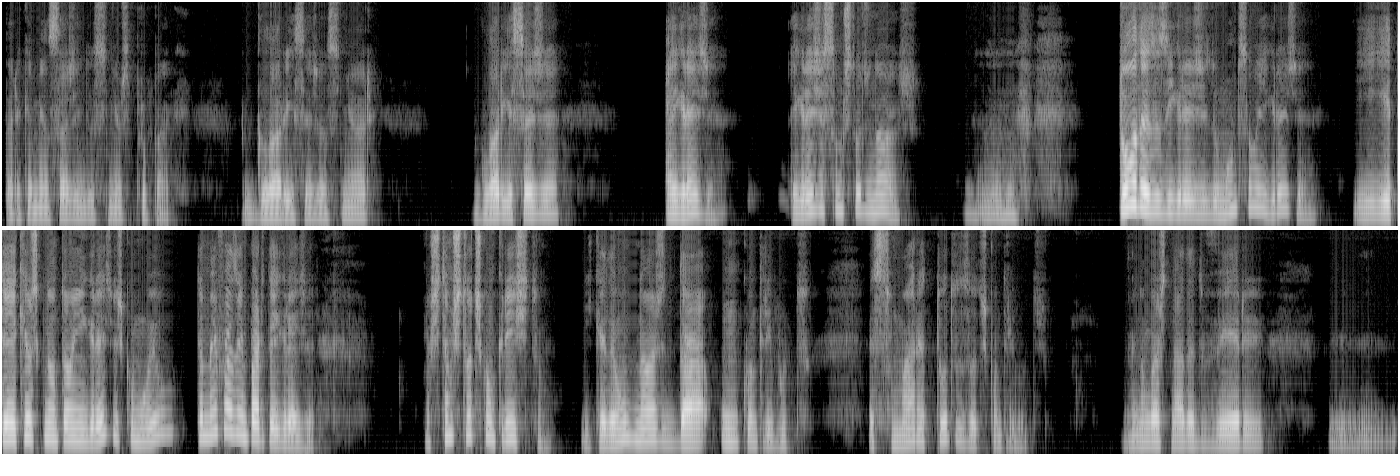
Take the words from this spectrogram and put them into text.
para que a mensagem do Senhor se propague. Glória seja ao Senhor, glória seja à Igreja. A Igreja somos todos nós. Todas as igrejas do mundo são a igreja. E até aqueles que não estão em igrejas, como eu, também fazem parte da igreja. Nós estamos todos com Cristo. E cada um de nós dá um contributo. A somar a todos os outros contributos. Eu não gosto nada de ver uh,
